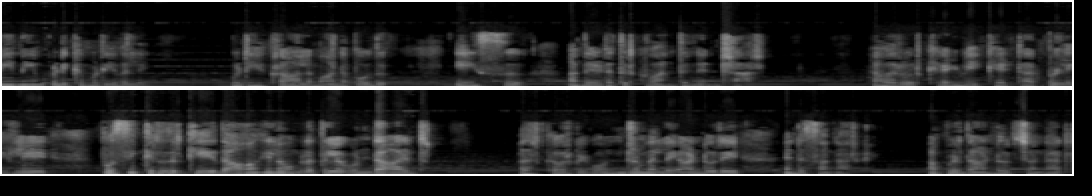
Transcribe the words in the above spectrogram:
மீனையும் பிடிக்க முடியவில்லை. விடிய காலமான போது இயேசு அந்த இடத்திற்கு வந்து நின்றார். அவர் ஒரு கேள்வி கேட்டார் பிள்ளைகளே புசிக்கிறதற்கு ஏதாகிலும் உங்களிடத்துல உண்டா? என்று. அதற்கு அவர்கள் ஒன்றுமில்லை ஆண்டோரே என்று சொன்னார்கள். அப்பொழுது ஆண்டூர் சொன்னார்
